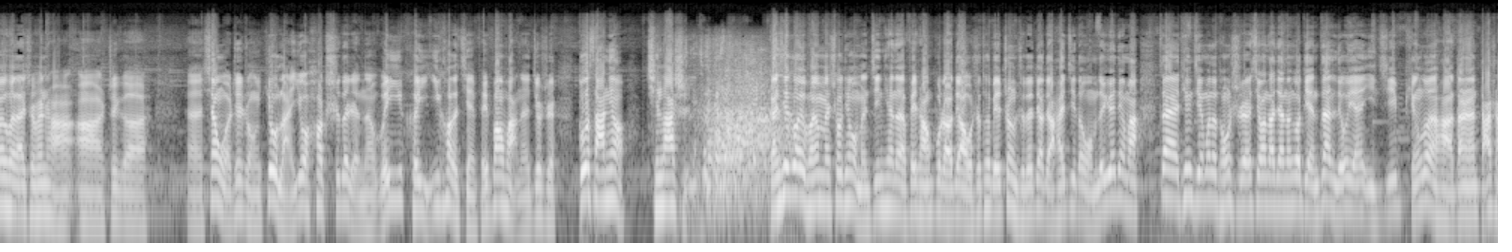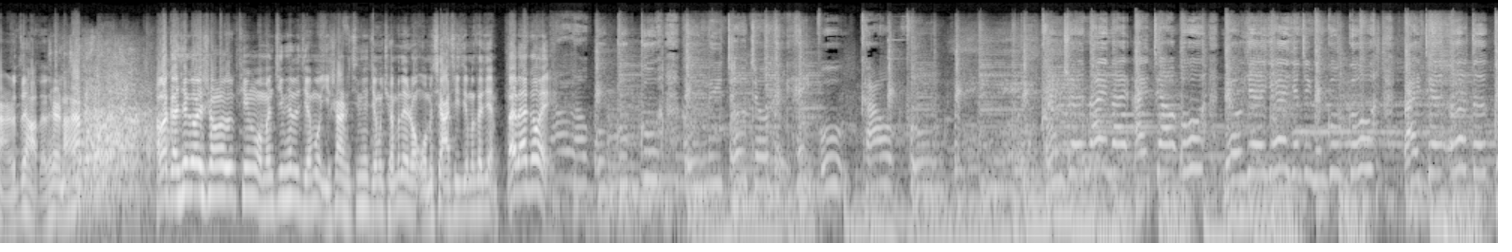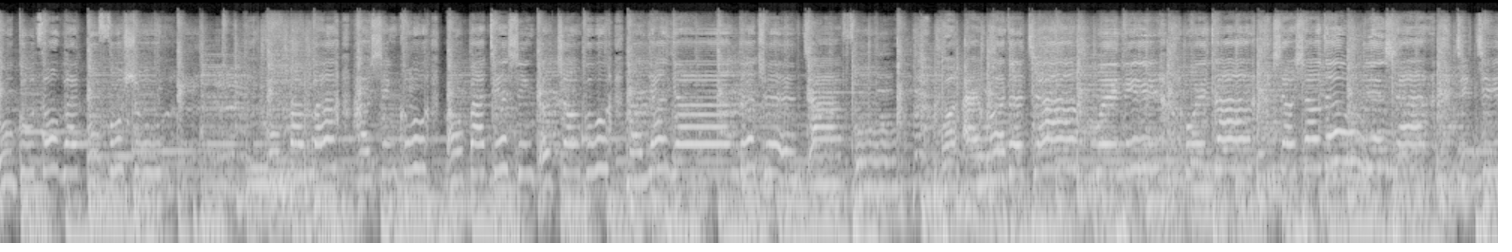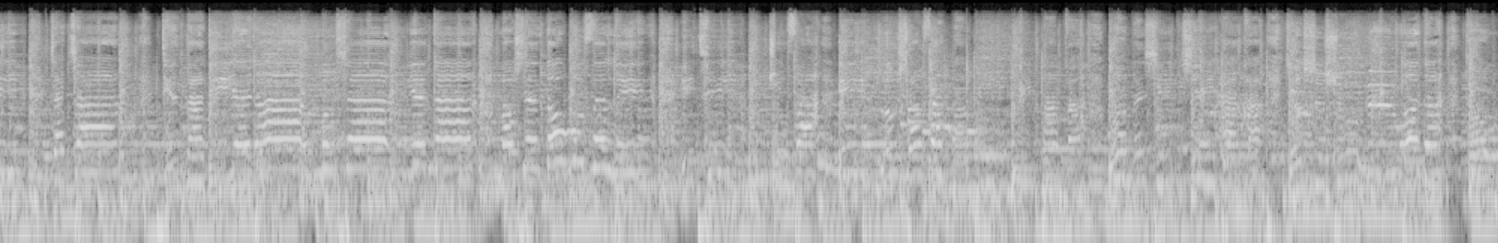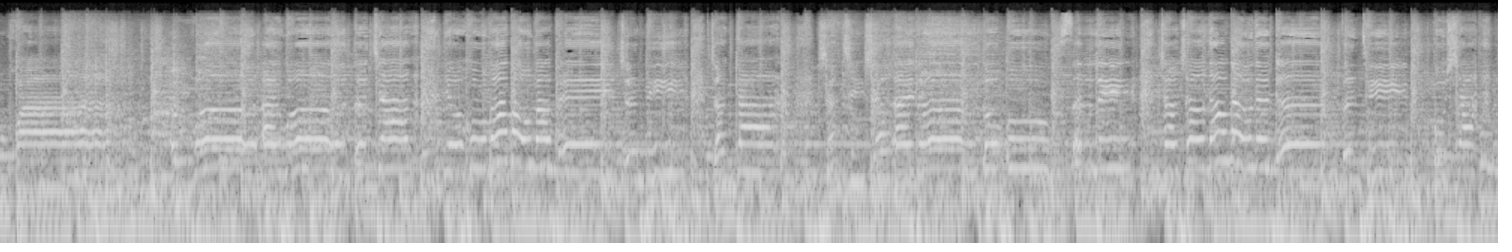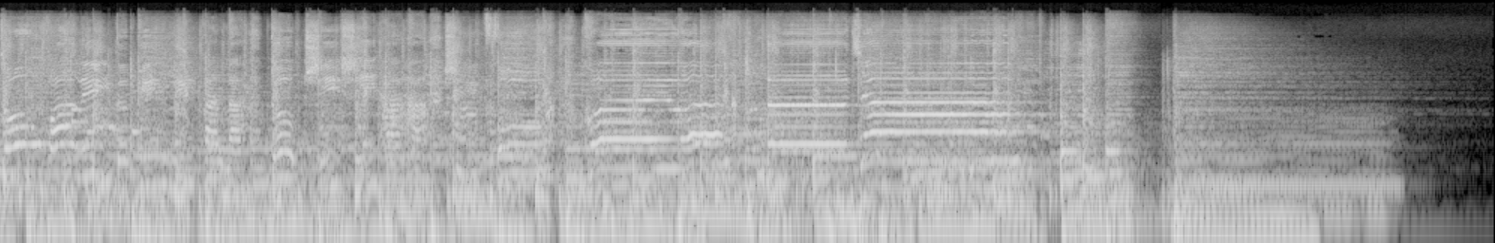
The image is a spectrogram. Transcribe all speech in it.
迎回来吃饭场啊！这个，呃，像我这种又懒又好吃的人呢，唯一可以依靠的减肥方法呢，就是多撒尿、勤拉屎。感谢各位朋友们收听我们今天的非常不着调，我是特别正直的调调。还记得我们的约定吗？在听节目的同时，希望大家能够点赞、留言以及评论哈，当然打赏是最好的事儿了哈。好了，感谢各位收听我们今天的节目，以上是今天节目全部内容，我们下期节目再见，拜拜，各位。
